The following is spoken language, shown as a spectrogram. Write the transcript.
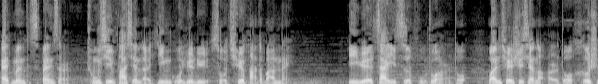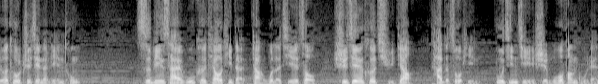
Edmund Spenser 重新发现了英国韵律所缺乏的完美。音乐再一次辅助耳朵，完全实现了耳朵和舌头之间的连通。斯宾塞无可挑剔地掌握了节奏、时间和曲调，他的作品不仅仅是模仿古人。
